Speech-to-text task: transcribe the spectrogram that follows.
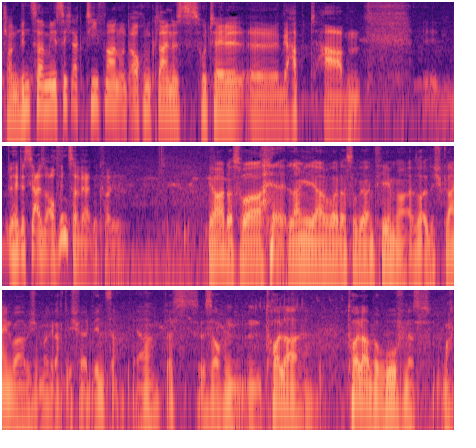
schon winzermäßig aktiv waren und auch ein kleines Hotel äh, gehabt haben. Du hättest ja also auch Winzer werden können. Ja, das war, lange Jahre war das sogar ein Thema. Also als ich klein war, habe ich immer gedacht, ich werde Winzer. Ja, das ist auch ein, ein toller, toller Beruf und das macht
